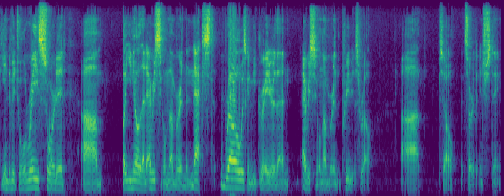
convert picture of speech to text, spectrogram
the individual arrays sorted, um, but you know that every single number in the next row is going to be greater than every single number in the previous row. Uh, so it's sort of interesting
